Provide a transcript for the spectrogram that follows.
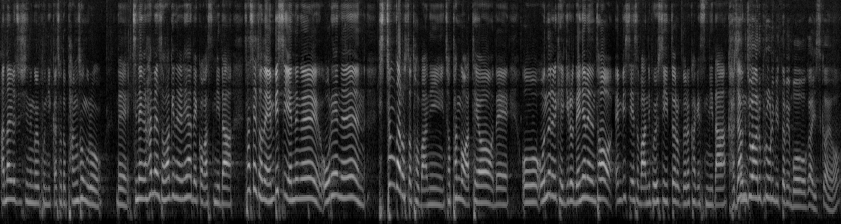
안 알려주시는 걸 보니까 저도 방송으로 네, 진행을 하면서 확인을 해야 될 것 같습니다. 사실 저는 MBC 예능을 올해는 시청자로서 더 많이 접한 것 같아요. 네, 어, 오늘을 계기로 내년에는 더 MBC에서 많이 볼 수 있도록 노력하겠습니다. 가장 온- 좋아하는 프로그램이 있다면 뭐가 있을까요?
